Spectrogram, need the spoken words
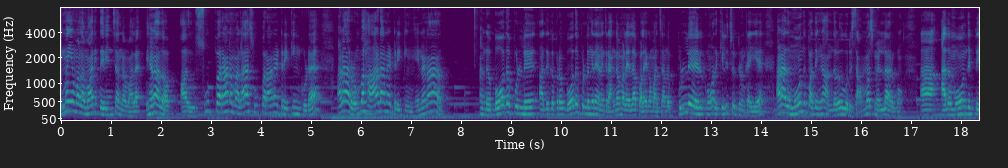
இமயமலை மாதிரி தெரிஞ்சு அந்த மலை. ஏன்னா அது அது சூப்பரான மலை சூப்பரான ட்ரெக்கிங் கூட. ஆனால் ரொம்ப ஹார்டான ட்ரெக்கிங் என்னென்னா அந்த போதை புல் அதுக்கப்புறம் போதை புல்லுங்கிற எனக்கு ரங்கமலையெல்லாம் பழக்கமாச்சு அந்த புல் இருக்கும் அதை கிழிச்சு விட்டுரும் கையை. ஆனால் அது மோந்து பார்த்தீங்கன்னா அந்தளவுக்கு ஒரு செம்ம ஸ்மெல்லாக இருக்கும். அதை மோந்துட்டு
